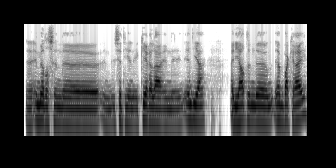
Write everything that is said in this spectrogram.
Inmiddels in, in, zit hij in Kerala in, in, India. En die had een, een bakkerij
